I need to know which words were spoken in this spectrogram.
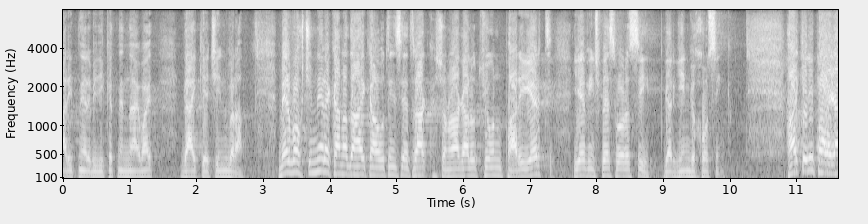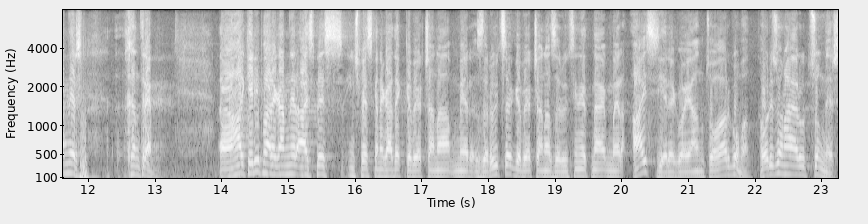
արիտները պիտի գտնեն նաև այդ գայքեչին վրա։ Մեր ողջունները կանադա հայկաղութին սետրակ, շնորհակալություն, բարի երթ եւ ինչպես որսի գրգին գխոսինք։ Հարկելի բարեկամներ, խնդրեմ Հարկերի բարեկամներ, այսպես ինչպես կնկատեք կվերջանա մեր զրույցը, կվերջանա զրույցին հետ նաև մեր այս երեկոյան թողարկումը։ Հորիզոն 180-ներ,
